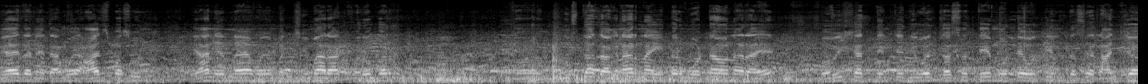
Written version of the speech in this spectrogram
मिळायचं नाही. त्यामुळे आजपासून या निर्णयामुळे मच्छीमार खरोखर सुद्धा जगणार नाही तर मोठा होणार आहे. भविष्यात त्यांचे दिवस जसं ते मोठे होतील तसं राज्य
